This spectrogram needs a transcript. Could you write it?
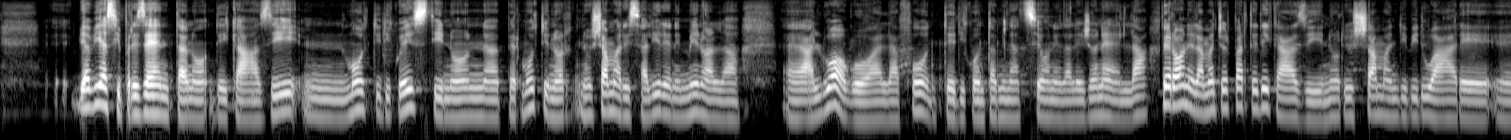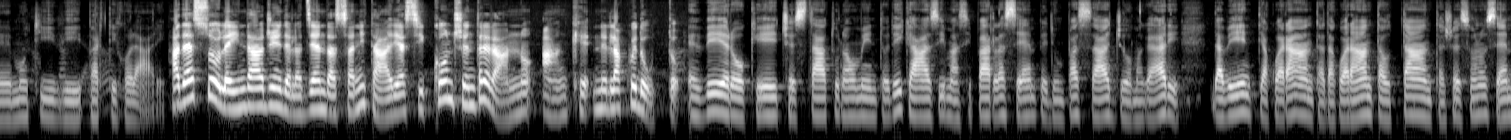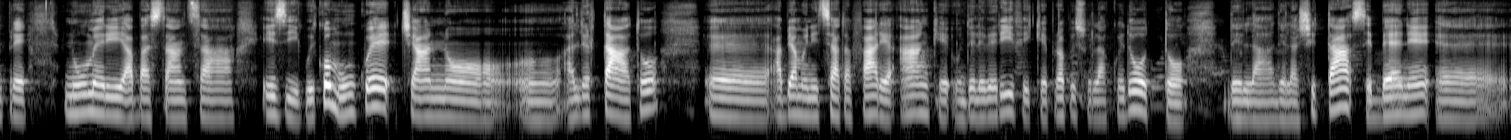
Via via si presentano dei casi, mh, molti di questi non, per molti non riusciamo a risalire nemmeno alla, eh, al luogo, alla fonte di contaminazione da legionella, però nella maggior parte dei casi non riusciamo a individuare eh, motivi particolari. Adesso le indagini dell'azienda sanitaria si concentreranno anche nell'acquedotto. È vero che c'è stato un aumento dei casi, ma si parla sempre di un passaggio magari da 20 a 40, da 40 a 80, cioè sono sempre numeri abbastanza esigui. Comunque ci hanno eh, allertato, eh, abbiamo iniziato a fare anche delle verifiche proprio sull'acquedotto della, della, città, sebbene eh,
